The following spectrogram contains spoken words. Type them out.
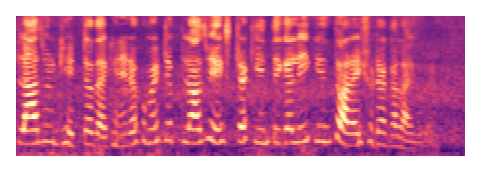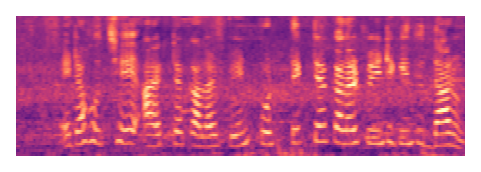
প্লাজোর ঘেরটা দেখেন। এরকম একটা প্লাজো এক্সট্রা কিনতে গেলেই কিন্তু আড়াইশো টাকা লাগবে। এটা হচ্ছে আরেকটা কালার প্রিন্ট প্রত্যেকটা কালার প্রিন্টে কিন্তু দারুণ।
